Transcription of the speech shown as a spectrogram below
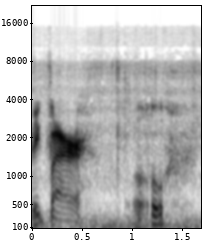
Big fire. Uh oh.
